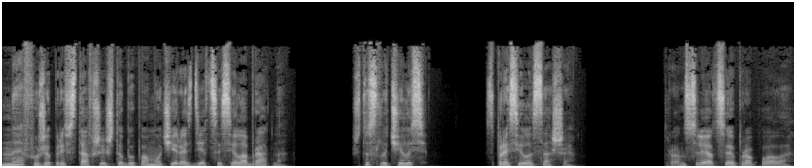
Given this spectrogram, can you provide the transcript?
Неф, уже привставший, чтобы помочь ей раздеться, сел обратно. «Что случилось?» — спросила Саша. «Трансляция пропала»,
